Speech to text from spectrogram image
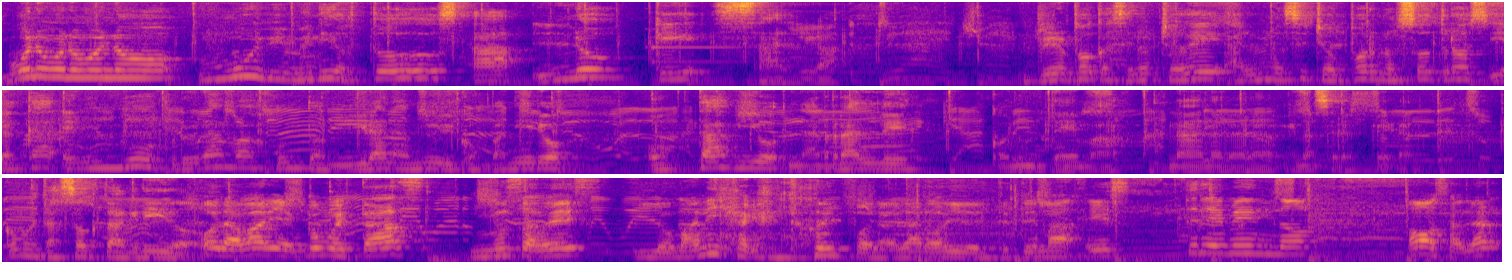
Bueno, bueno, bueno, muy bienvenidos todos a Lo que Salga. El primer podcast en 8D, al menos hecho por nosotros, y acá en un nuevo programa junto a mi gran amigo y compañero Octavio Larralde con un tema. No, no, no, no, que no se lo esperan. ¿Cómo estás, Octa, querido? Hola Marian, ¿cómo estás? No sabes lo manija que estoy por hablar hoy de este tema, es tremendo. Vamos a hablar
